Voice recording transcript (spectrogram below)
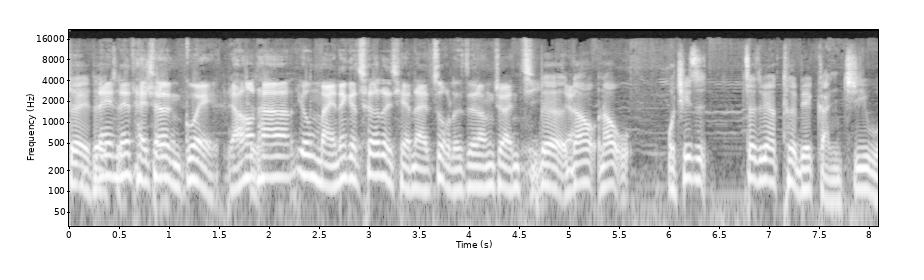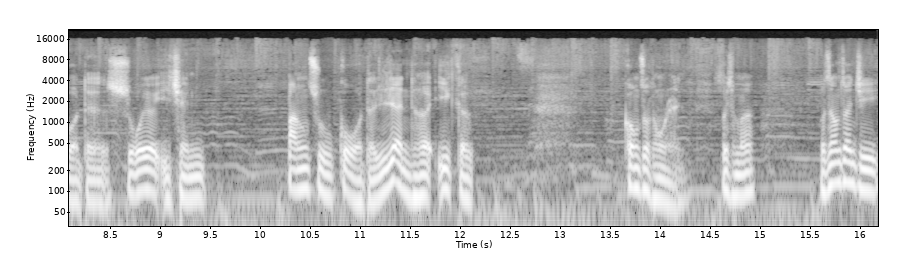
对对，那那台车很贵，然后他用买那个车的钱来做了这张专辑。对，然后然后我我其实在这边要特别感激我的所有以前帮助过我的任何一个工作同仁。为什么？我这张专辑，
